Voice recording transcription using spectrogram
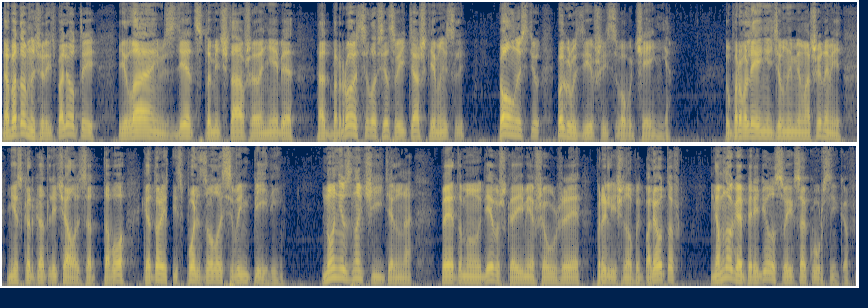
А потом начались полеты, и Лайм, с детства мечтавшего о небе, отбросила все свои тяжкие мысли, полностью погрузившись в обучение. Управление земными машинами несколько отличалось от того, которое использовалось в империи. Но незначительно, поэтому девушка, имевшая уже приличный опыт полетов, намного опередила своих сокурсников.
